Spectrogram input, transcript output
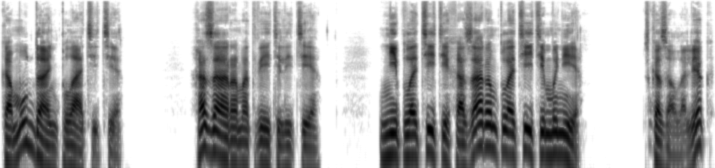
«Кому дань платите?» «Хазарам», — ответили те. «Не платите хазарам, платите мне», — сказал Олег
